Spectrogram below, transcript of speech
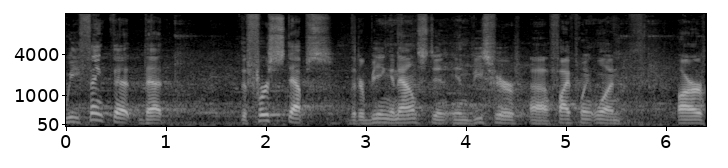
we think that, that the first steps that are being announced in, in vSphere uh, 5.1 are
